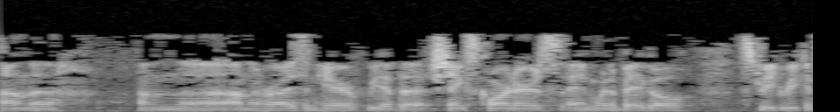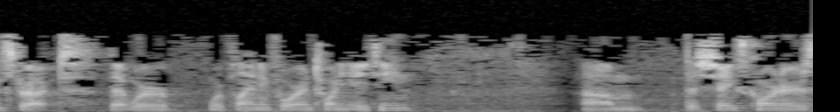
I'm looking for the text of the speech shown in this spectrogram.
on the horizon here. We have the Schenk's Corners and Winnebago Street reconstruct that we're planning for in 2018. Um, the Schenk's Corners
